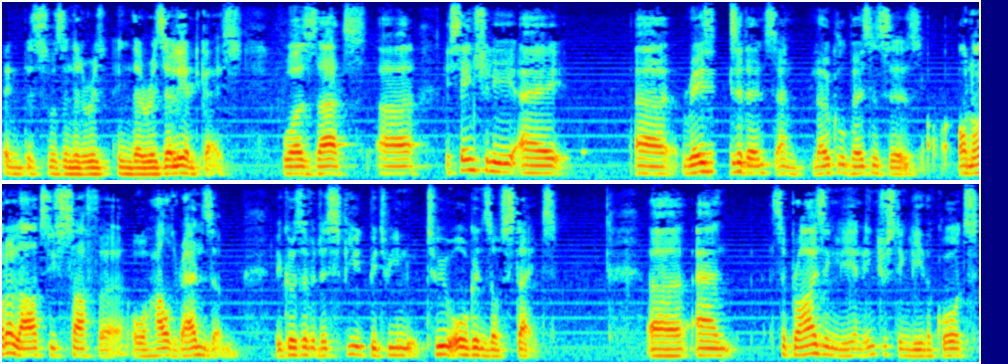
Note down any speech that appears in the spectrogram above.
and this was in the in the resilient case, was that essentially a uh, residents and local businesses are not allowed to suffer or held ransom because of a dispute between two organs of state. Uh, and surprisingly and interestingly, the courts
